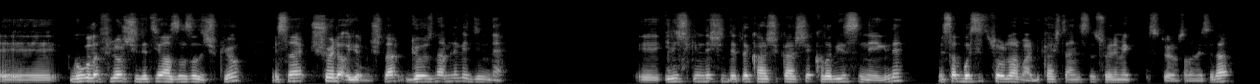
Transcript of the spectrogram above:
E, Google'a flört şiddeti yazdığınızda da çıkıyor. Mesela şöyle ayırmışlar. Gözlemle ve dinle. E, ilişkinde şiddetle karşı karşıya kalabilirsinle ilgili mesela basit sorular var. Birkaç tanesini söylemek istiyorum sana mesela.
